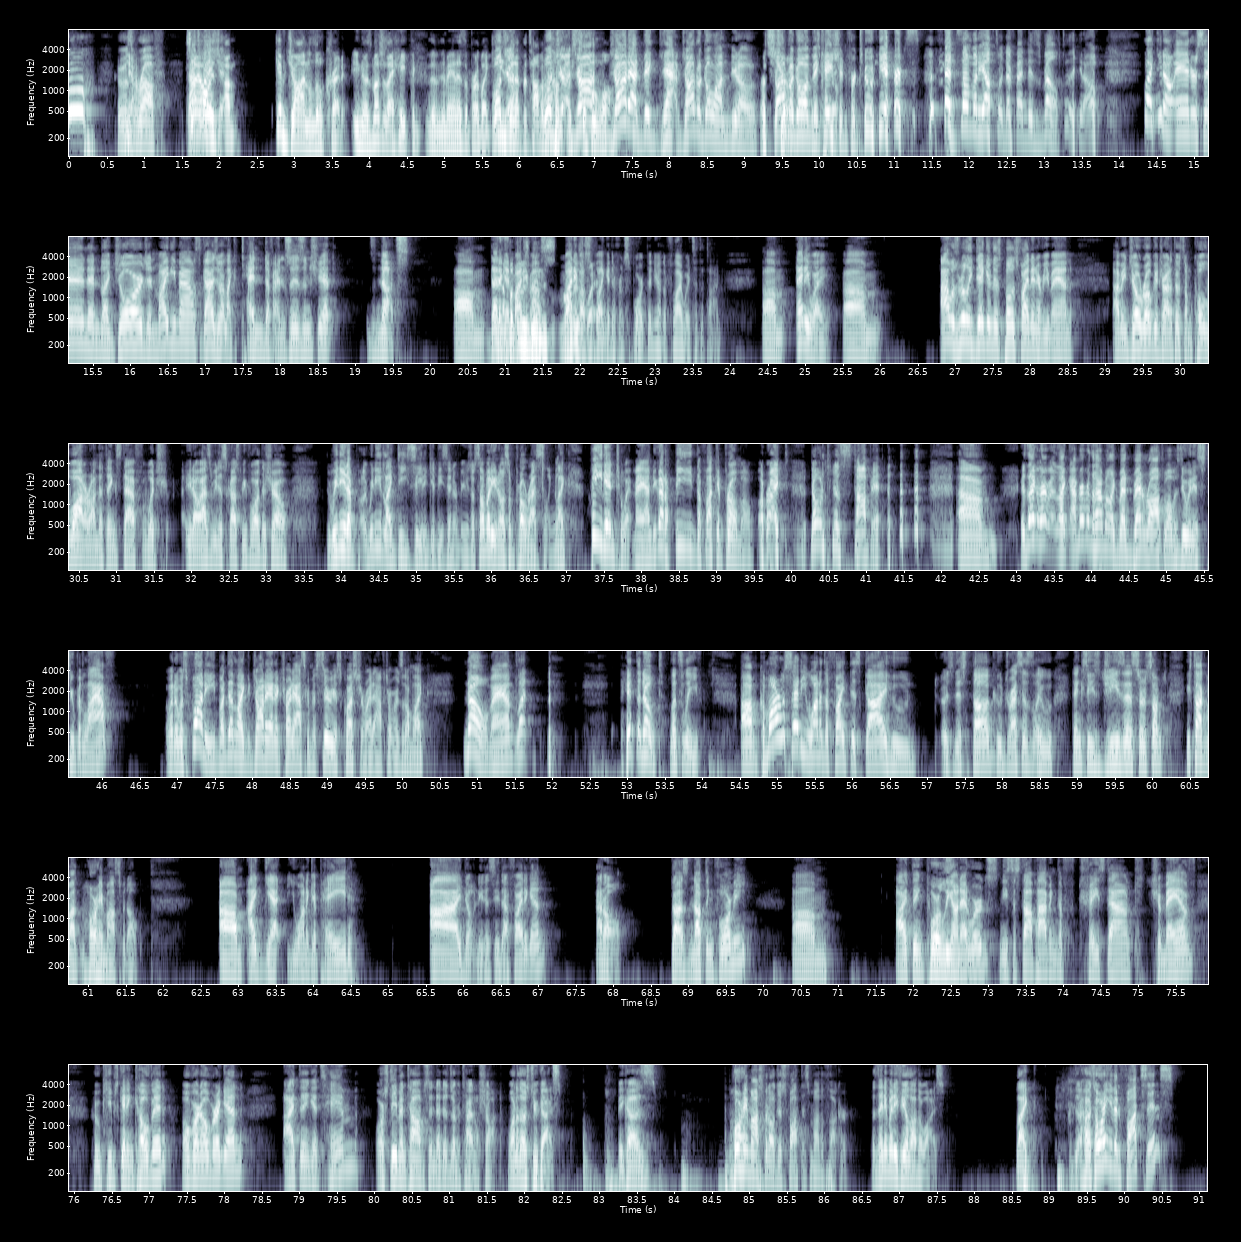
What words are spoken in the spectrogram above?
it was Yeah. rough." So That's I why always shit- um, give John a little credit. You know, as much as I hate the, the, the man as a bird, like Well, he's Jo- been at the top of the well, mountain Jo- for John, so long. John had big gap. John would go on, you know, That's John true. would go on That's vacation for two years, and somebody else would defend his belt. You know, like you know Anderson and like George and Mighty Mouse, guys who had like ten defenses and shit. It's nuts. Um, then Yeah, again, Mighty Mouse, Mighty Mouse was playing a different sport than the other flyweights at the time. Um, anyway, um, I was really digging this post fight interview, man. I mean, Joe Rogan trying to throw some cold water on the thing, Steph, which, you know, as we discussed before the show, we need a, we need like DC to give these interviews or somebody who knows some pro wrestling. Like, feed into it, man. You gotta feed the fucking promo, alright? Don't just stop it. um, it's like, I remember, like, I remember the time when like Ben, Ben Rothwell was doing his stupid laugh. But it was funny, but then like Jon Anik tried to ask him a serious question right afterwards, and I'm like, no, man, let, hit the note. Let's leave. Um, Kamaru said he wanted to fight this guy who is this thug who dresses who thinks he's Jesus or some. He's talking about Jorge Masvidal. Um, I get you want to get paid. I don't need to see that fight again at all. Does nothing for me. Um, I think poor Leon Edwards needs to stop having to chase down Chimaev, who keeps getting COVID over and over again. I think it's him or Stephen Thompson that deserve a title shot. One of those two guys. Because Jorge Masvidal just fought this motherfucker. Does anybody feel otherwise? Like, has Jorge even fought since?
